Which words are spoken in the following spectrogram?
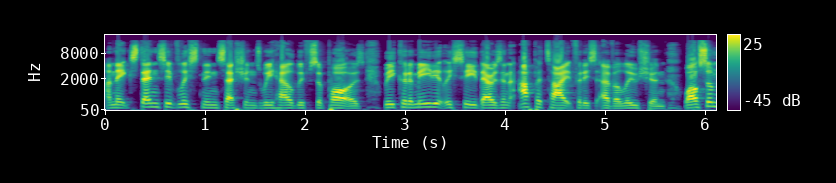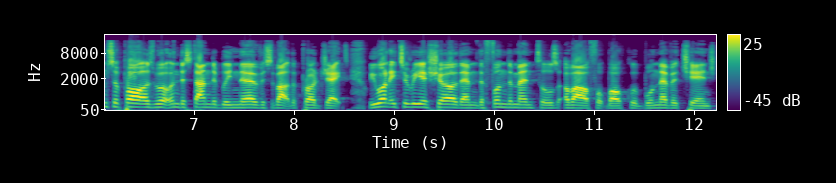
and the extensive listening sessions we held with supporters, we could immediately see there is an appetite for this evolution. While some supporters were understandably nervous about the project, we wanted to reassure them the fundamentals of our football club will never change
